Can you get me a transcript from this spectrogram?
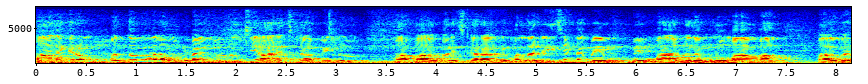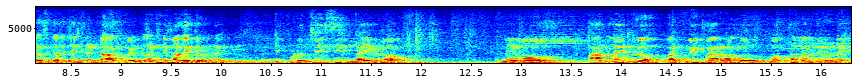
మా దగ్గర పంతొమ్మిది వందల ముప్పై మూడు నుంచి ఆర్హెచ్ కాపీలు మా బాగా పరిష్కారాలు మళ్ళీ రీసెంట్గా మేము మేము మా అన్నదమ్ములు మా అమ్మ బాగా పరిష్కారాలు చేసిన డాక్యుమెంట్లు అన్నీ మా దగ్గర ఉన్నాయి. ఇప్పుడు వచ్చేసి లైవ్లో మేము ఆన్లైన్లో వన్ బి ఫారాలు మొత్తం అన్నీ ఉన్నాయి.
